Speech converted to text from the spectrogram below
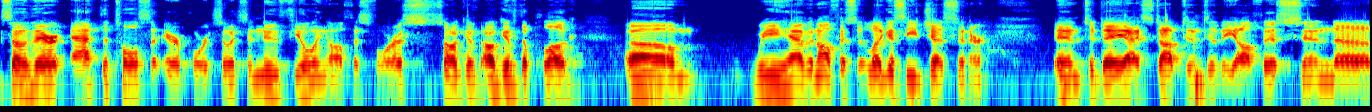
So they're at the Tulsa airport. So it's a new fueling office for us. So I'll give I'll give the plug. Um, we have an office at Legacy Jet Center, and today I stopped into the office and uh,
